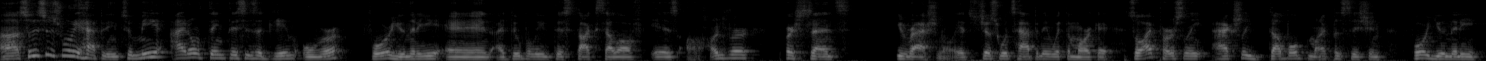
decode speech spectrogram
Uh, so this is really happening. To me, I don't think this is a game over for Unity, and I do believe this stock sell-off is hundred percent irrational. It's just what's happening with the market. So I personally actually doubled my position for Unity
